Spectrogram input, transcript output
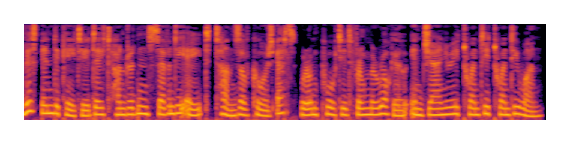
This indicated 878 tons of courgettes were imported from Morocco in January 2021,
